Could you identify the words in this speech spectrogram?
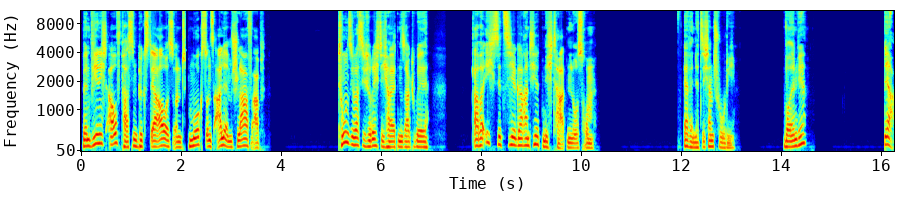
Wenn wir nicht aufpassen, büxt er aus und murkst uns alle im Schlaf ab. Tun Sie, was Sie für richtig halten, sagt Will. Aber ich sitze hier garantiert nicht tatenlos rum. Er wendet sich an Trudy. Wollen wir? Ja.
